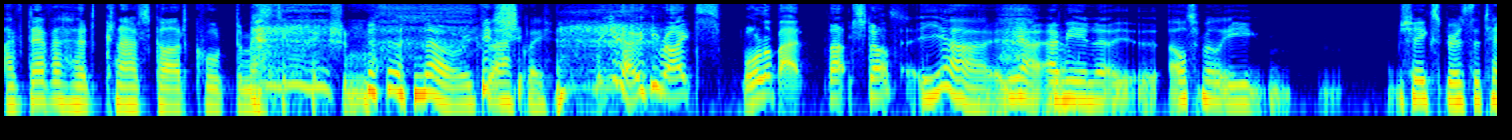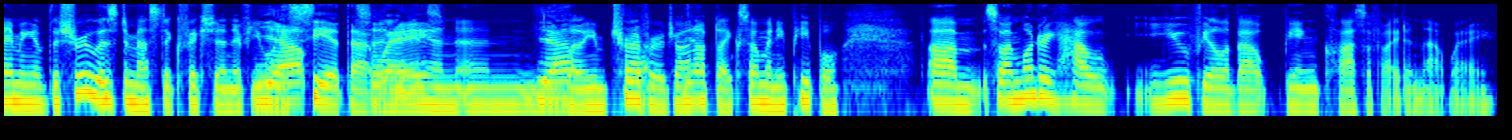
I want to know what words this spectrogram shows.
I've never heard Knausgaard called domestic fiction. no, exactly. but, you know, he writes all about that stuff. Yeah, yeah. I mean, uh, ultimately, Shakespeare's The Taming of the Shrew is domestic fiction, if you yep, want to see it that way. Is. And, and yep. William Trevor, yep. John Updike, so many people. Um, so I'm wondering how you feel about being classified in that way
